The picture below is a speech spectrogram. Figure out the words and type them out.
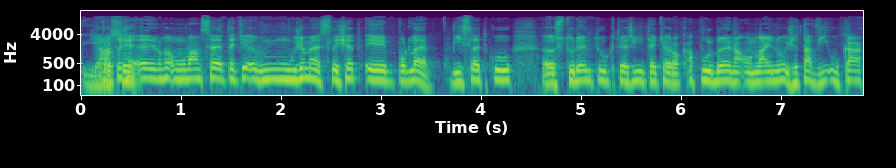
Já Protože, si... jenom omlouvám se, teď eh, můžeme slyšet i podle výsledků eh, studentů, kteří teď rok a půl byli na onlineu, že ta výuka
